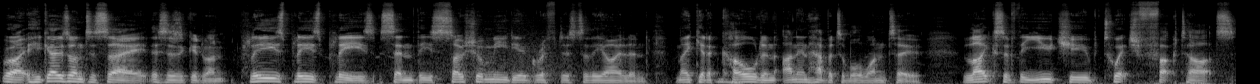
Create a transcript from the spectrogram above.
right. He goes on to say, this is a good one. Please, please, please send these social media grifters to the island. Make it a cold and uninhabitable one too. Likes of the YouTube, Twitch fucktarts.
